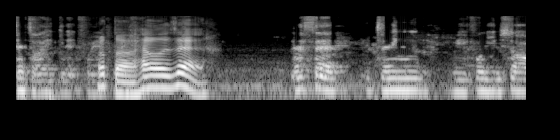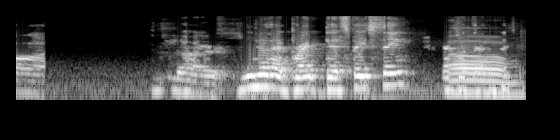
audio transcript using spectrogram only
That's all you get for your what the hell is that? That's that thing before you saw. Uh, you know that bright dead space thing? That's Oh, what that is.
